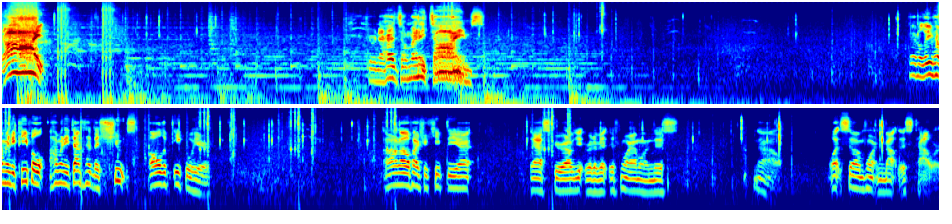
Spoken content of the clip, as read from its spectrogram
Die! Shooting the head so many times! I can't believe how many people, how many times I had to shoot all the equal here. I don't know if I should keep the, uh... Yeah, screw it, I'll get rid of it. There's more ammo in this. Now, what's so important about this tower?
